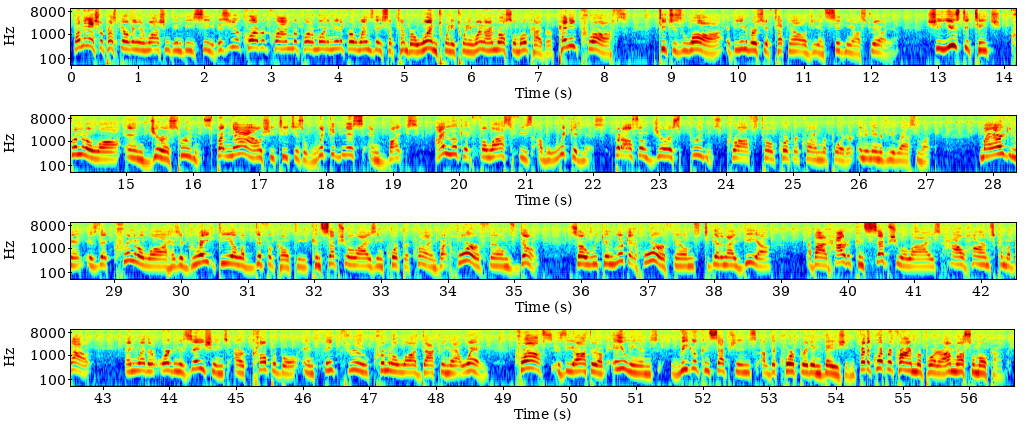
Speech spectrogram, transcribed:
From the National Press Building in Washington, D.C., this is your Corporate Crime Reporter Morning Minute for Wednesday, September 1, 2021. I'm Russell Mokhiber. Penny Crofts teaches law at the University of Technology in Sydney, Australia. She used to teach criminal law and jurisprudence, but now she teaches wickedness and vice. I look at philosophies of wickedness, but also jurisprudence, Crofts told Corporate Crime Reporter in an interview last month. My argument is that criminal law has a great deal of difficulty conceptualizing corporate crime, but horror films don't. So we can look at horror films to get an idea about how to conceptualize how harms come about and whether organizations are culpable and think through criminal law doctrine that way. Crofts is the author of Aliens Legal Conceptions of the Corporate Invasion. For the Corporate Crime Reporter, I'm Russell Mokhiber.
